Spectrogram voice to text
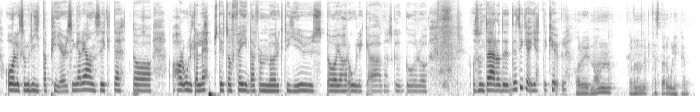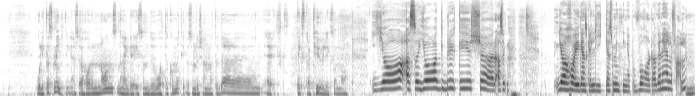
och liksom ritar piercingar i ansiktet och har olika läppstift som fejdar från mörkt till ljust och jag har olika ögonskuggor och, och sånt där och det, det tycker jag är jättekul. Har du någon, även om du testar olika, olika sminkningar, så har du någon sån här grej som du återkommer till och som du känner att det där är, är ex- extra kul liksom? Och, Ja, alltså jag brukar ju köra... Alltså, jag har ju ganska lika sminkningar på vardagarna i alla fall.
